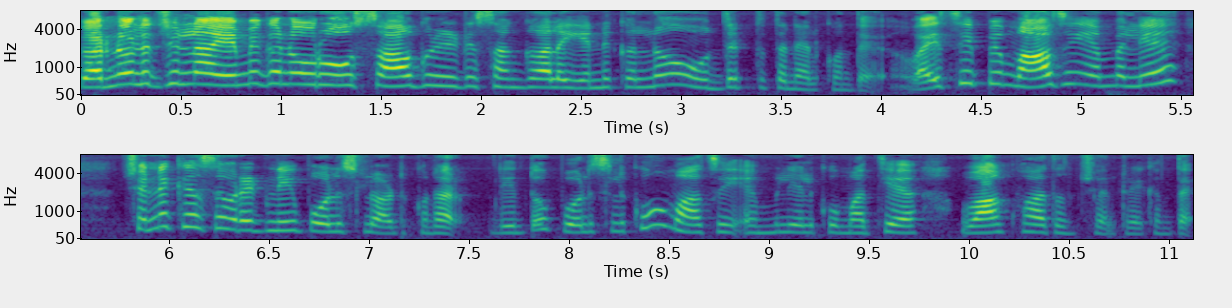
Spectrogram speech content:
కర్నూలు జిల్లా ఎమ్మిగనూరు సాగునీటి సంఘాల ఎన్నికల్లో ఉద్రిక్తత నెలకొంది. వైసీపీ మాజీ ఎమ్మెల్యే చెన్నకేశవరెడ్డిని పోలీసులు అడ్డుకున్నారు దీంతో పోలీసులకు మాజీ ఎమ్మెల్యేలకు మధ్య వాగ్వాదం చెలరేగింది.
